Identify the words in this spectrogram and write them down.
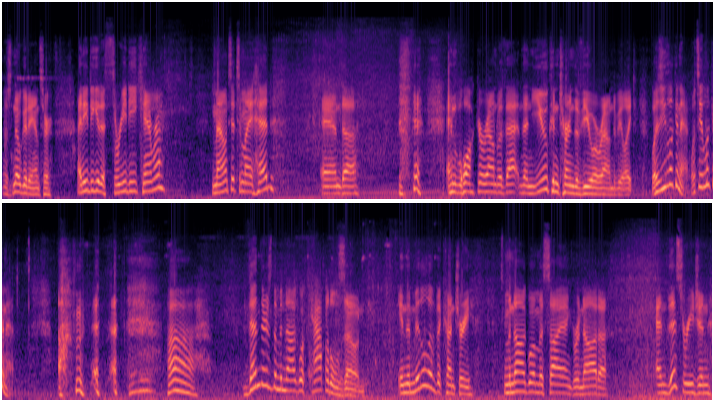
There's no good answer. I need to get a 3D camera, mount it to my head, and uh, and walk around with that, and then you can turn the view around to be like, what is he looking at? What's he looking at? ah. Then there's the Managua capital zone. In the middle of the country, it's Managua, Masaya, and Granada. And this region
